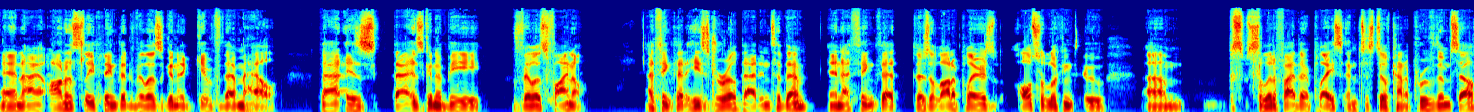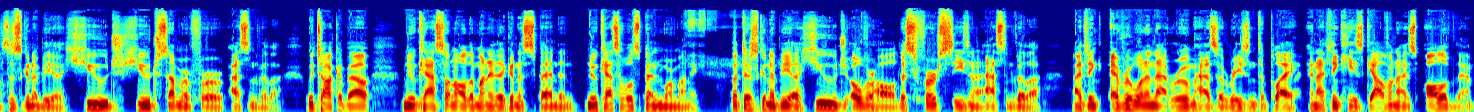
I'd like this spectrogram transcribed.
And I honestly think that Villa's going to give them hell. That is that is going to be Villa's final. I think that he's drilled that into them, and I think that there's a lot of players also looking to um, solidify their place and to still kind of prove themselves. This is going to be a huge, huge summer for Aston Villa. We talk about Newcastle and all the money they're going to spend, and Newcastle will spend more money, but there's going to be a huge overhaul this first season at Aston Villa. I think everyone in that room has a reason to play, and I think he's galvanized all of them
